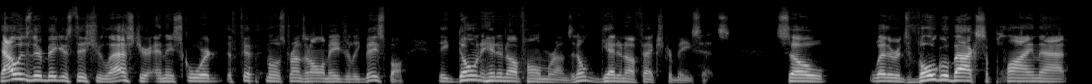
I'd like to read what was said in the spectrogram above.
That was their biggest issue last year, and they scored the fifth most runs in all of Major League Baseball. They don't hit enough home runs. They don't get enough extra base hits. So whether it's Vogelbach supplying that,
